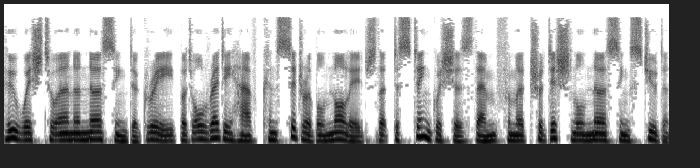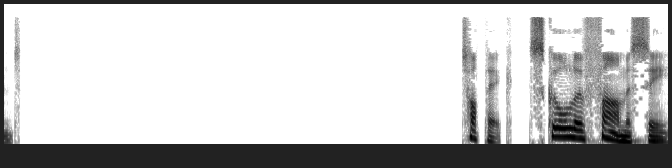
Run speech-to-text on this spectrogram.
who wish to earn a nursing degree but already already have considerable knowledge that distinguishes them from a traditional nursing student. School of Pharmacy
